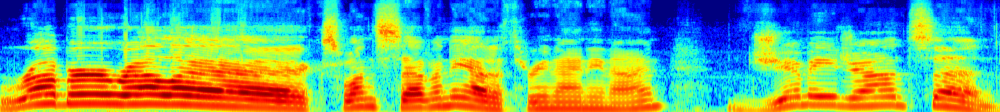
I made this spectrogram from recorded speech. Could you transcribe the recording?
Rubber Relics, 170 out of 399. Jimmie Johnson.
